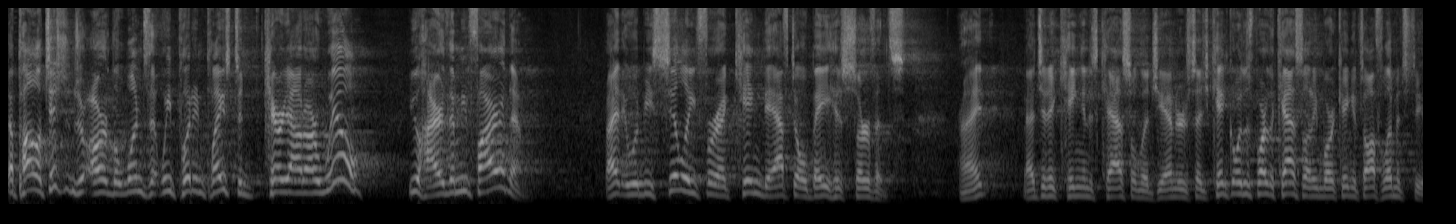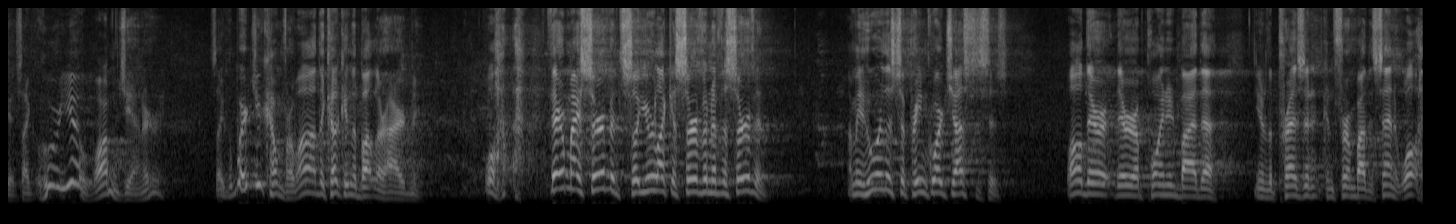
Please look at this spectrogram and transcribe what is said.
The politicians are the ones that we put in place to carry out our will. You hire them, you fire them, right? It would be silly for a king to have to obey his servants, right? Imagine a king in his castle and the janitor says, You can't go in this part of the castle anymore, king. It's off limits to you. It's like, Who are you? Well, I'm janitor. It's like, Where'd you come from? Oh, the cook and the butler hired me. Well, they're my servants, so you're like a servant of a servant. I mean, who are the Supreme Court justices? Well, they're, they're appointed by the, you know, the president, confirmed by the Senate. Well,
